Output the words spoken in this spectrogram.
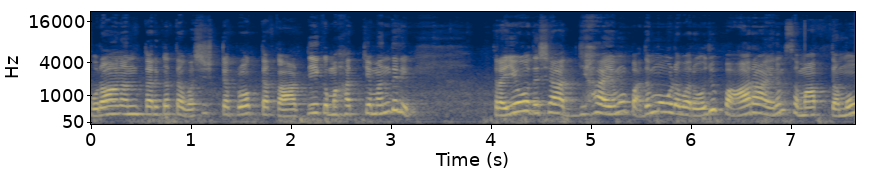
పురాణంతర్గత వశిష్ట ప్రోక్త కార్తీక మహత్యమందిలి త్రయోదశ అధ్యాయము పదమూడవ రోజు పారాయణం సమాప్తము.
